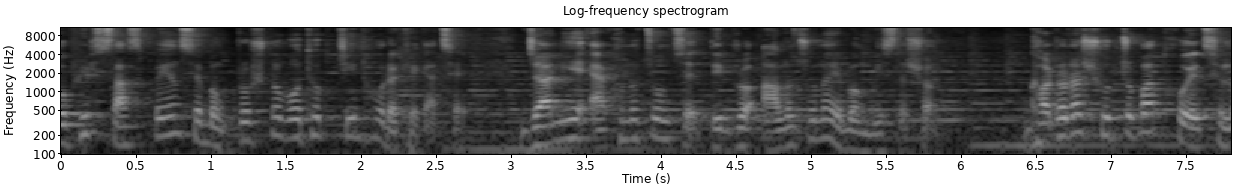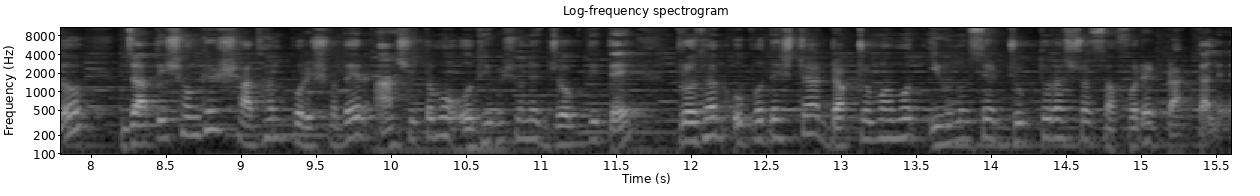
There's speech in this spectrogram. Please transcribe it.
গভীর সাসপেন্স এবং প্রশ্নবোধক চিহ্ন রেখে গেছে, যা নিয়ে এখনও চলছে তীব্র আলোচনা এবং বিশ্লেষণ। ঘটনার সূত্রপাত হয়েছিল জাতিসংঘের সাধারণ পরিষদের আশিতম অধিবেশনে যোগ দিতে প্রধান উপদেষ্টা ডক্টর মোহাম্মদ ইউনুসের যুক্তরাষ্ট্র সফরের প্রাককালে।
